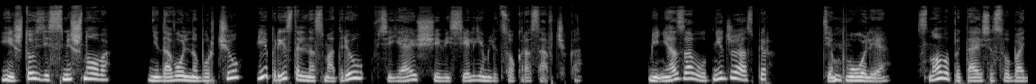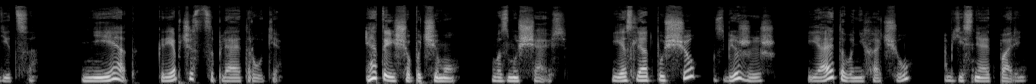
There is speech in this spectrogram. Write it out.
«И что здесь смешного?» Недовольно бурчу и пристально смотрю в сияющее весельем лицо красавчика. «Меня зовут не Джаспер». «Тем более». Снова пытаюсь освободиться. «Нет», — крепче сцепляет руки. «Это еще почему?» — возмущаюсь. «Если отпущу, сбежишь. Я этого не хочу», — объясняет парень.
